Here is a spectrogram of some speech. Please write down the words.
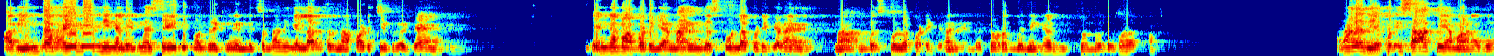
ஆக இந்த வயதில் நீங்கள் என்ன செய்து கொண்டிருக்கீங்க என்று சொன்னா நீங்க எல்லாரும் சொல்ல நான் படிச்சுட்டு இருக்கேன். எங்கம்மா படிக்க நான் இந்த ஸ்கூல்ல படிக்கிறேன். நான் அந்த ஸ்கூல்ல படிக்கிறேன் என்று தொடர்ந்து நீங்கள் சொல்வது வழக்கம். ஆனால் அது எப்படி சாத்தியமானது?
